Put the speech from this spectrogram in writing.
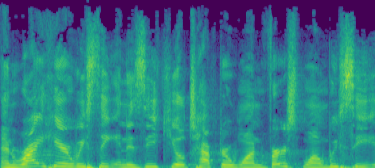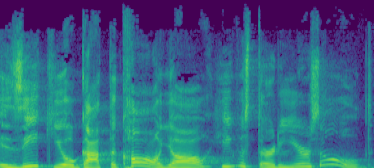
And right here we see in Ezekiel chapter 1, verse 1, we see Ezekiel got the call, y'all. He was 30 years old.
